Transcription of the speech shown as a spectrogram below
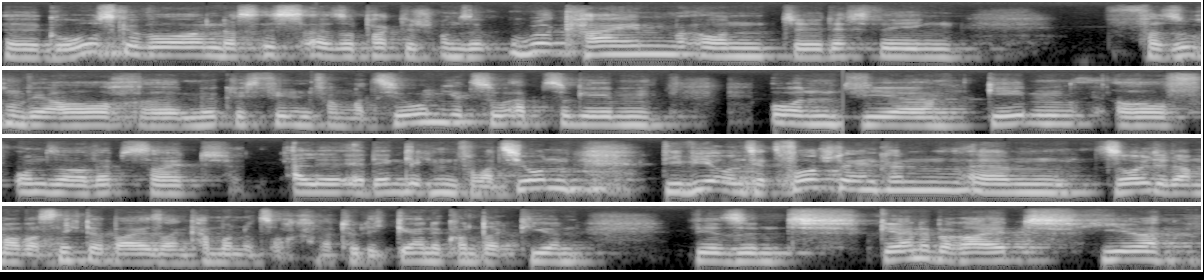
äh, groß geworden. Das ist also praktisch unser Urkeim und äh, deswegen versuchen wir auch, äh, möglichst viel Informationen hierzu abzugeben. Und wir geben auf unserer Website alle erdenklichen Informationen, die wir uns jetzt vorstellen können. Ähm, sollte da mal was nicht dabei sein, kann man uns auch natürlich gerne kontaktieren. Wir sind gerne bereit, hier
